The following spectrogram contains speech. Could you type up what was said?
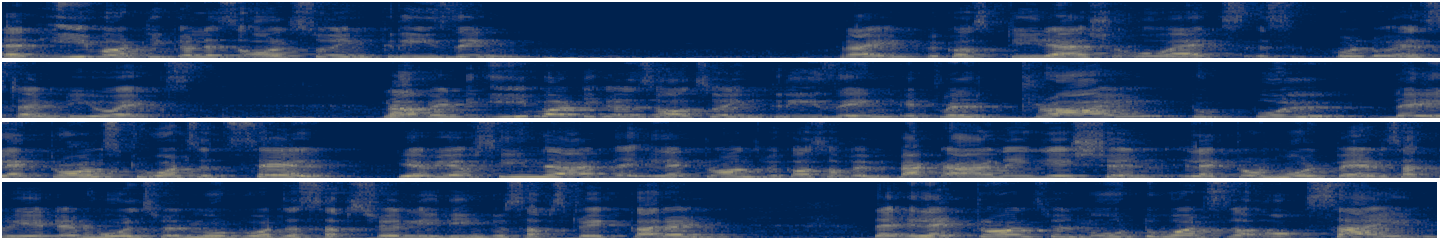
then E vertical is also increasing, right? Because T dash OX is equal to S time TOX. Now when E vertical is also increasing, it will try to pull the electrons towards itself. Here we have seen that the electrons because of impact ionization, electron hole pairs are created, holes will move towards the substrate leading to substrate current. The electrons will move towards the oxide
